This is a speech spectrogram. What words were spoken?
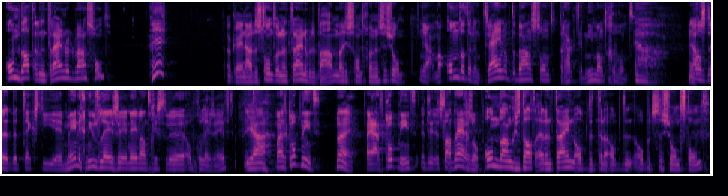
Omdat er een trein op de baan stond? Hè? Oké, nou, er stond wel een trein op de baan, maar die stond gewoon in het station. Ja, maar omdat er een trein op de baan stond, raakte niemand gewond. Ja. Dat was de, de tekst die eh, menig nieuwslezer in Nederland gisteren eh, opgelezen heeft. Ja, Maar het klopt niet. nee. Nou ja, het klopt niet. Het, het slaat nergens op. Ondanks dat er een trein op, de op, de, op het station stond,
